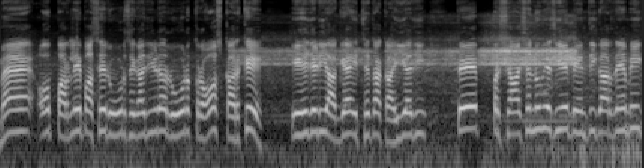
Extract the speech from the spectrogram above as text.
ਮੈਂ ਉਹ ਪਰਲੇ ਪਾਸੇ ਰੋਡ ਸੀਗਾ ਜੀ, ਜਿਹੜਾ ਰੋਡ ਕ੍ਰਾਸ ਕਰਕੇ ਇਹ ਜਿਹੜੀ ਅੱਗ ਆ ਇੱਥੇ ਤੱਕ ਆਈ ਆ ਜੀ। ਤੇ ਪ੍ਰਸ਼ਾਸਨ ਨੂੰ ਵੀ ਅਸੀਂ ਇਹ ਬੇਨਤੀ ਕਰਦੇ ਹਾਂ ਵੀ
